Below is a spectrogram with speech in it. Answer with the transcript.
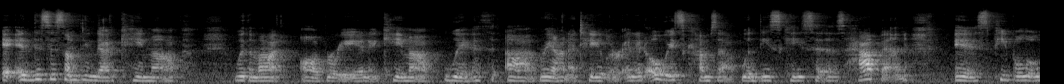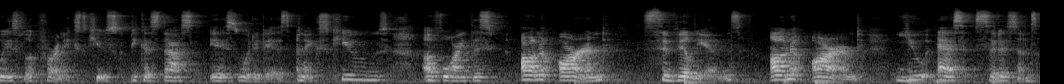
this is something that came up with Ahmaud Arbery and it came up with uh, Breonna Taylor. And it always comes up when these cases happen is people always look for an excuse because that is what it is an excuse of why this unarmed civilians, unarmed US citizens,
